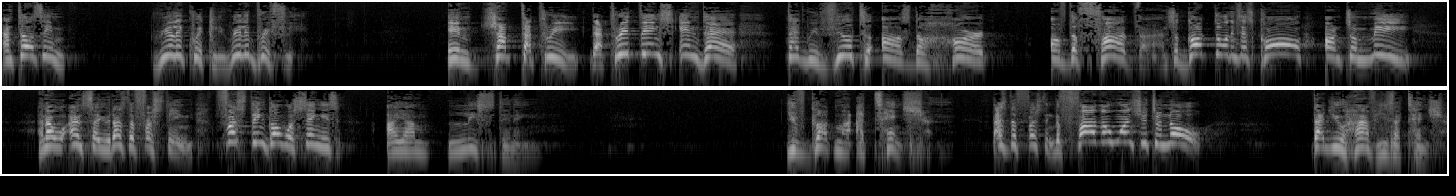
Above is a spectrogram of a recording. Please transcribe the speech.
and tells him really quickly, really briefly. In chapter 3, there are three things in there that reveal to us the heart of the Father. And so God told him, says, Call unto me and I will answer you. That's the first thing. First thing God was saying is, I am listening. You've got my attention. That's the first thing. The Father wants you to know that you have His attention.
